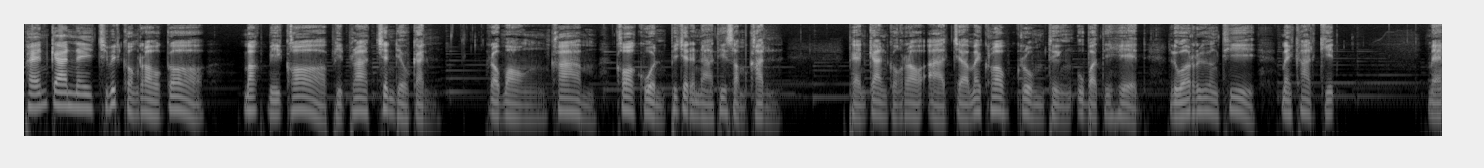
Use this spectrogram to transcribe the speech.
แผนการในชีวิตของเราก็มักมีข้อผิดพลาดเช่นเดียวกัน เรามองข้ามข้อควรพิจารณาที่สำคัญ แผนการของเราอาจจะไม่ครอบคลุมถึงอุบัติเหตุ หรือว่าเรื่องที่ไม่คาดคิด แม้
